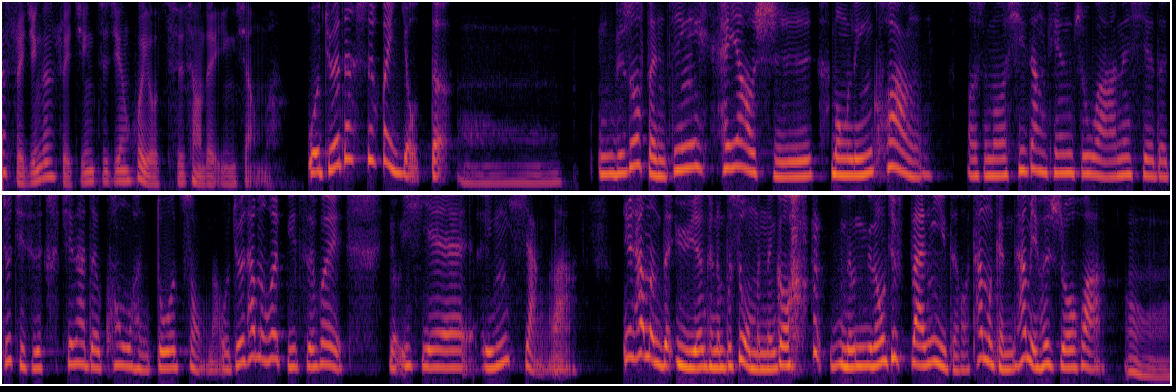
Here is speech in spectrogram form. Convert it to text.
那水晶跟水晶之间会有磁场的影响吗？我觉得是会有的。嗯，比如说粉晶、黑曜石、锰磷矿，呃，什么西藏天珠啊那些的，就其实现在的矿物很多种嘛。我觉得他们会彼此会有一些影响啦。因为他们的语言可能不是我们能够 能能够去翻译的哦，他们可能他们也会说话，哦，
